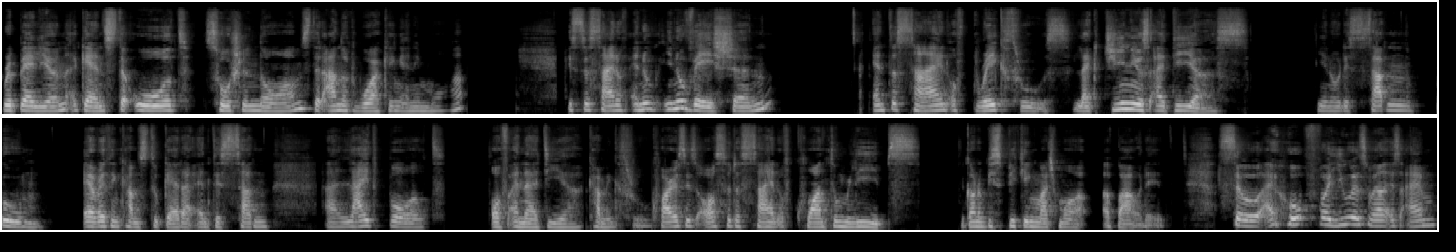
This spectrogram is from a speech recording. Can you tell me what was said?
rebellion against the old social norms that are not working anymore. It's the sign of innovation and the sign of breakthroughs, like genius ideas. You know, this sudden boom, everything comes together and this sudden uh, light bolt of an idea coming through. Aquarius is also the sign of quantum leaps. We're going to be speaking much more about it. So I hope for you as well as I'm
